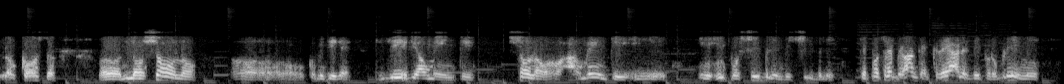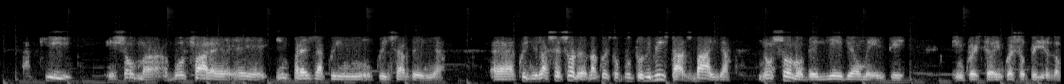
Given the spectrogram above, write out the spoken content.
low cost, oh, non sono oh, come dire, lievi aumenti, sono aumenti impossibili e indicibili, che potrebbero anche creare dei problemi a chi insomma, vuol fare eh, impresa qui in, qui in Sardegna. Eh, quindi l'assessore da questo punto di vista sbaglia, non sono dei lievi aumenti in questo, in questo periodo.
